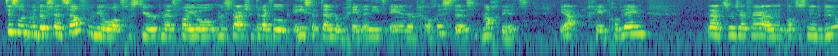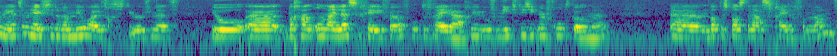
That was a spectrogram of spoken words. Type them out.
Het is dat ik mijn docent zelf een mail had gestuurd met van joh, mijn stagebedrijf wil ook 1 september beginnen en niet 31 augustus. Mag dit? Ja, geen probleem. Nou, toen zei ik van ja, wat is nu de bedoeling? En toen heeft ze er een mail uitgestuurd met joh, eh, we gaan online lessen geven voor op de vrijdagen. Jullie hoeven niet fysiek naar school te komen. Ehm, dat is pas de laatste vrijdag van de maand.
